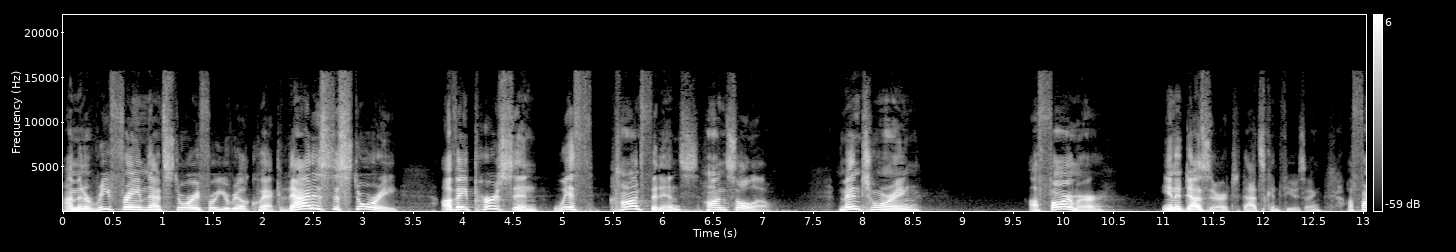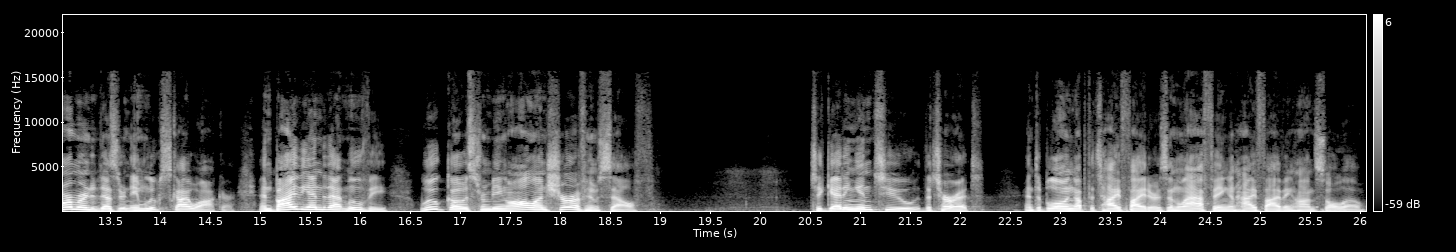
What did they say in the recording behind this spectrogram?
I'm going to reframe that story for you real quick. That is the story of a person with confidence, Han Solo, mentoring a farmer in a desert. That's confusing. A farmer in a desert named Luke Skywalker. And by the end of that movie, Luke goes from being all unsure of himself to getting into the turret and to blowing up the TIE fighters and laughing and high fiving Han Solo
